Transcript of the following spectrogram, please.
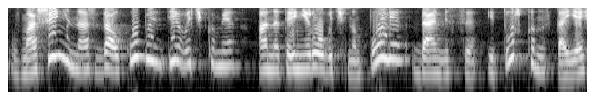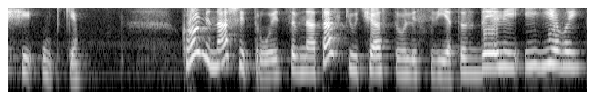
В машине нас ждал Куба с девочками, а на тренировочном поле – дамисы и тушка настоящей утки. Кроме нашей троицы в натаске участвовали Света с Делей и Евой,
